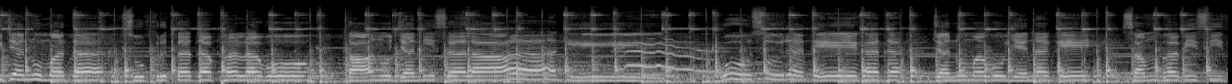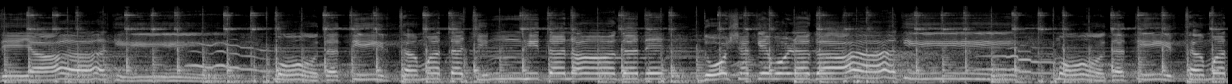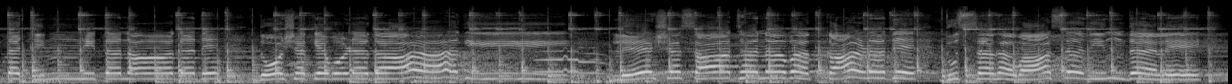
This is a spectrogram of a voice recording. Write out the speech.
ಜನುಮದ ಸುಕೃತದ ಫಲವೋ ತಾನು ಜನಿಸಲಾಗಿ. ಭೂಸುರ ದೇಹದ ಜನುಮವು ಎನಗೆ ಸಂಭವಿಸಿದೆಯಾಗಿ. ಮೋದ ತೀರ್ಥ ಮತ ಚಿಹ್ನಿತನಾಗದೆ ದೋಷಕ್ಕೆ ಒಳಗಾಗಿ. ಮೋದ ತೀರ್ಥ ಮತ ಚಿಹ್ನಿತನಾಗದೆ ದೋಷಕ್ಕೆ ಒಳಗಾಗಿ ಲೇಷ ಸಾಧನವ ಕಾಣದೆ ದುಸ್ಸಹವಾಸದಿಂದಲೇ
